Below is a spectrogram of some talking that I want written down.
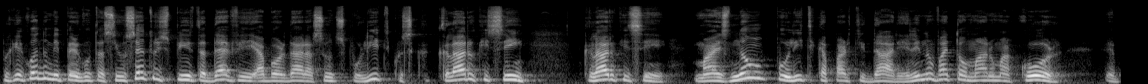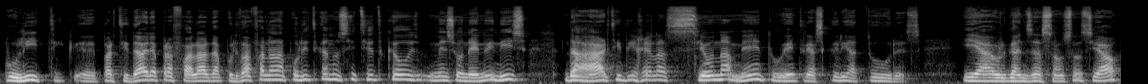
Porque quando me perguntam assim, o centro espírita deve abordar assuntos políticos? Claro que sim, claro que sim mas não política partidária. Ele não vai tomar uma cor é, política, é, partidária para falar da política. Vai falar na política no sentido que eu mencionei no início, da arte de relacionamento entre as criaturas. E a organização social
